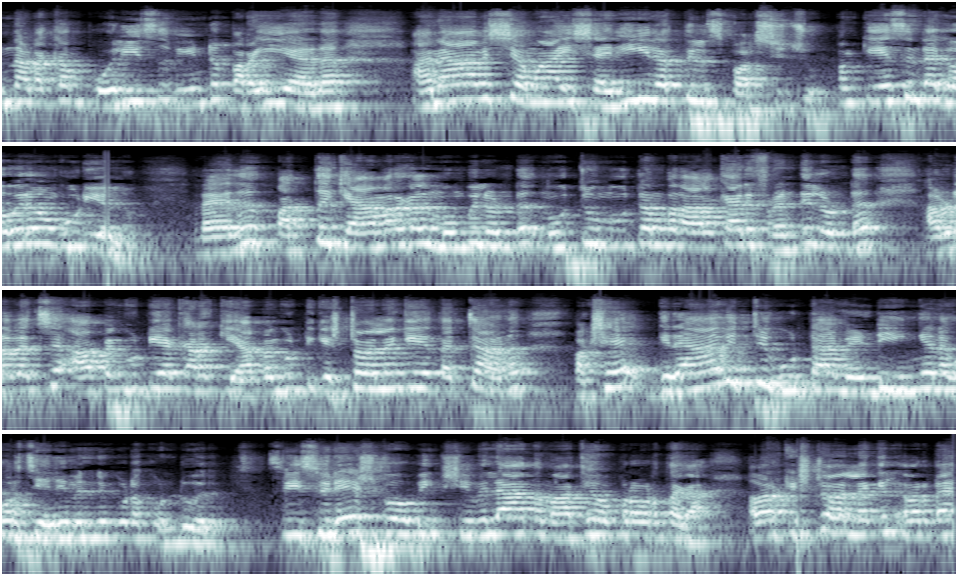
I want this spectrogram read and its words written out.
ഇന്നടക്കം പോലീസ് വീണ്ടും പറയുകയാണ് അനാവശ്യമായി ശരീരത്തിൽ സ്പർശിച്ചു. അപ്പം കേസിന്റെ ഗൗരവം കൂടിയല്ലോ. അതായത് പത്ത് ക്യാമറകൾ മുമ്പിലുണ്ട് നൂറ്റു നൂറ്റമ്പത് ആൾക്കാർ ഫ്രണ്ടിലുണ്ട്. അവിടെ വെച്ച് ആ പെൺകുട്ടിയെ കറക്കി. ആ പെൺകുട്ടിക്ക് ഇഷ്ടമല്ലെങ്കിൽ തെറ്റാണ്. പക്ഷേ ഗ്രാവിറ്റി കൂട്ടാൻ വേണ്ടി ഇങ്ങനെ കുറച്ച് എലിമെന്റും കൂടെ കൊണ്ടുവരും. ശ്രീ സുരേഷ് ഗോപി ശിവല എന്ന മാധ്യമ പ്രവർത്തക അവർക്ക് ഇഷ്ടമല്ലെങ്കിൽ അവരുടെ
